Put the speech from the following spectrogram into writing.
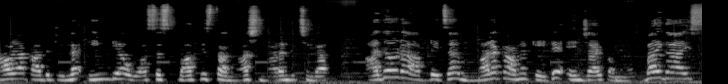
ஆவலா காத்துட்டு இருந்த இந்தியா வர்சஸ் பாகிஸ்தான் மேட்ச் நடந்துச்சுங்க. அதோட அப்டேட்ஸை மறக்காம கேட்டு என்ஜாய் பண்ணுங்க. பை காய்ஸ்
